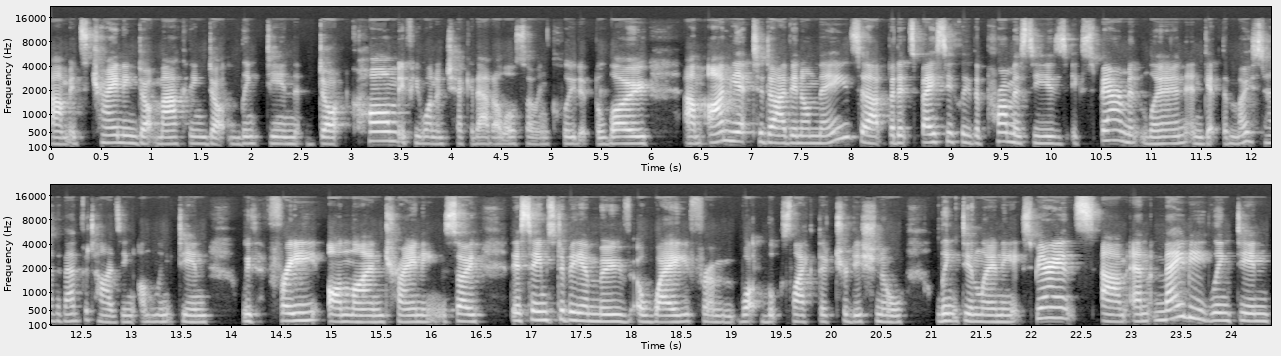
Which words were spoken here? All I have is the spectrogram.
Um, it's training.marketing.linkedin.com. If you want to check it out, I'll also include it below. Um, I'm yet to dive in on these, uh, but it's basically the promise is experiment, learn, and get the most out of advertising on LinkedIn with free online training. So there seems to be a move away from what looks like the traditional LinkedIn learning experience, um, and maybe LinkedIn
